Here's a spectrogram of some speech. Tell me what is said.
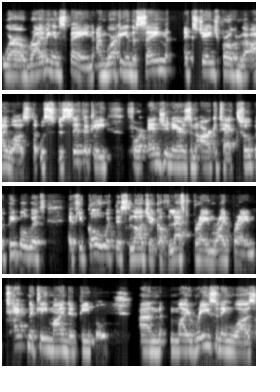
were arriving in Spain and working in the same exchange program that I was, that was specifically for engineers and architects. So, the people with, if you go with this logic of left brain, right brain, technically minded people and my reasoning was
